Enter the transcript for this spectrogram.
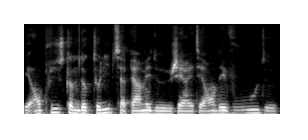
Et en plus, comme Doctolib, ça permet de gérer tes rendez-vous, de,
